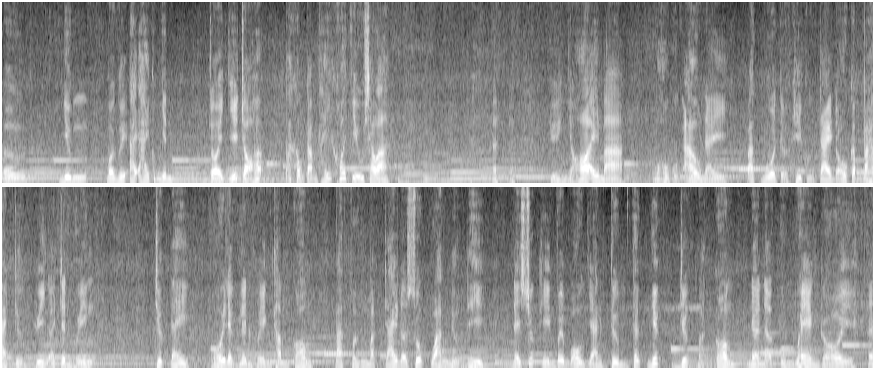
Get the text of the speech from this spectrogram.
Ừ Nhưng mọi người ai ai cũng nhìn. Rồi chỉ trỏ Bác không cảm thấy khó chịu sao ạ? À? Chuyện nhỏ ấy mà. Bộ quần áo này bác mua từ khi con trai đổ cấp 3 trường chuyên ở trên huyện. Trước đây, mỗi lần lên huyện thăm con, bác vẫn mặc trái nó suốt quãng đường đi để xuất hiện với bộ dạng thơm thất nhất trước mặt con nên cũng quen rồi.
